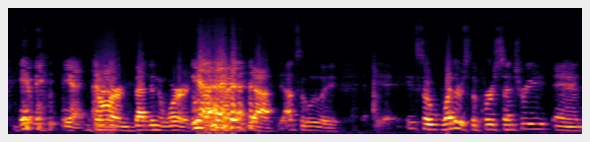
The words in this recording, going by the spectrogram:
yeah, I don't know. Darn, that didn't work. Yeah. yeah, absolutely. So whether it's the first century and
